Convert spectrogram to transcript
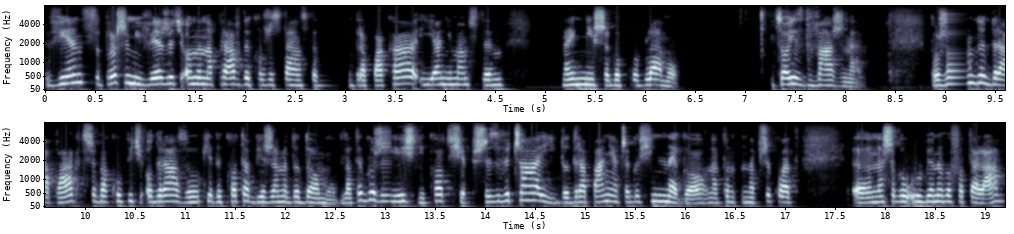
Więc proszę mi wierzyć, one naprawdę korzystają z tego drapaka i ja nie mam z tym najmniejszego problemu. Co jest ważne? Porządny drapak trzeba kupić od razu, kiedy kota bierzemy do domu, dlatego że jeśli kot się przyzwyczai do drapania czegoś innego, na, to, na przykład e, naszego ulubionego fotela,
